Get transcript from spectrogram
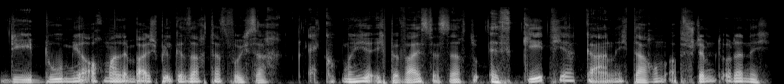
die du mir auch mal im Beispiel gesagt hast, wo ich sage, ey, guck mal hier, ich beweise das. Sagst du, es geht hier gar nicht darum, ob es stimmt oder nicht.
